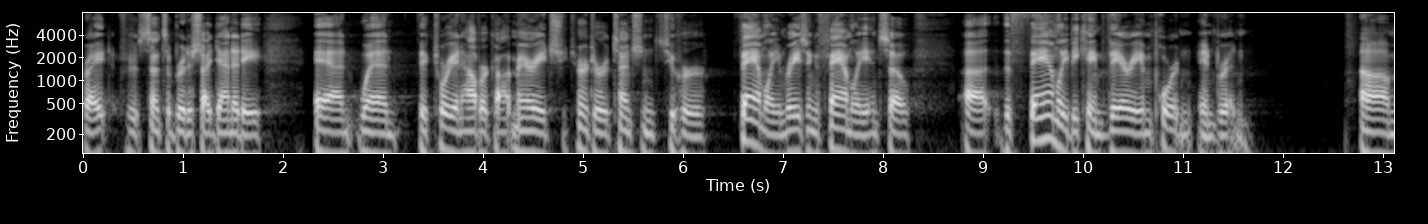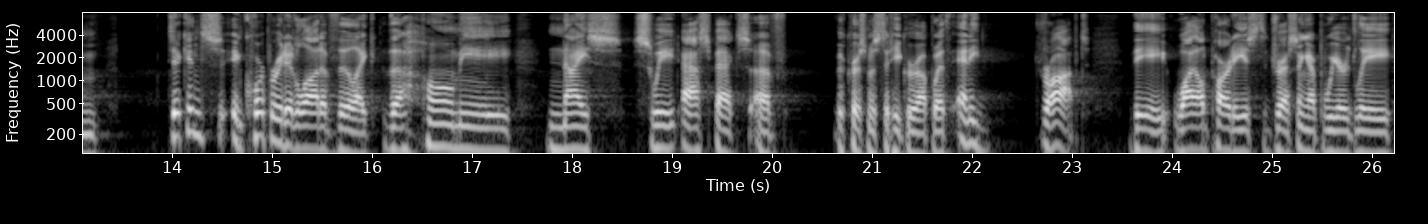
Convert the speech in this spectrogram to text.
right? For a sense of British identity. And when Victoria and Albert got married, she turned her attention to her family and raising a family. And so uh, the family became very important in Britain. Um, Dickens incorporated a lot of the like the homey, nice, sweet aspects of the Christmas that he grew up with, and he dropped the wild parties, the dressing up weirdly,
